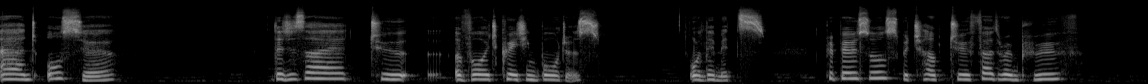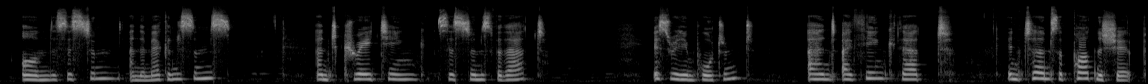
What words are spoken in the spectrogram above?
and also the desire to avoid creating borders or limits, proposals which help to further improve on the system and the mechanisms and creating systems for that is really important. And I think that in terms of partnership,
